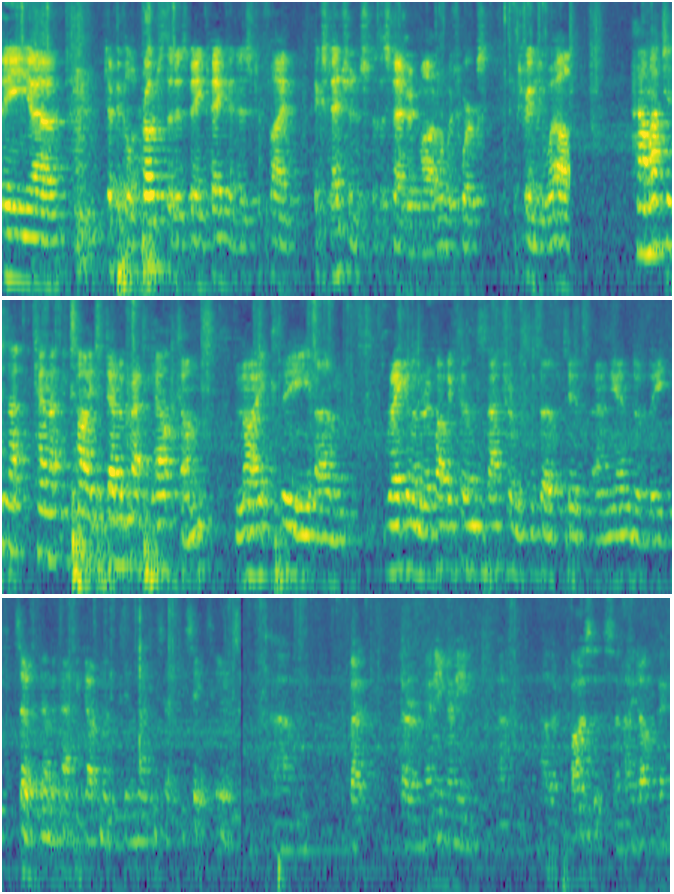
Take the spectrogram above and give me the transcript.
The uh, typical approach that is being taken is to find extensions to the standard model, which works extremely well. How much is that, can that be tied to democratic outcomes, like the um, Reagan and the Republicans, Thatcher and the Conservatives, and the end of the social democratic government in 1976 here in Um, but there are many, many um, other causes, and I don't think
